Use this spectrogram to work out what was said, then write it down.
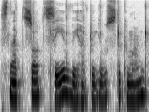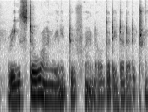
snapshot save we have to use the command restore and we need to find out the data directory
